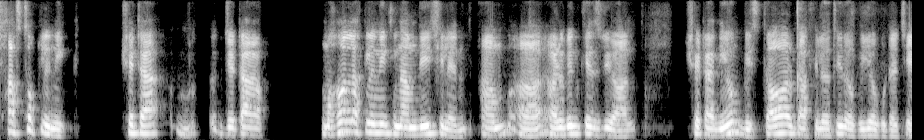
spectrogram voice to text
স্বাস্থ্য ক্লিনিক সেটা, যেটা মহল্লা ক্লিনিক নাম দিয়েছিলেন অরবিন্দ কেজরিওয়াল, সেটা নিয়েও বিস্তর গাফিলতির অভিযোগ উঠেছে।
